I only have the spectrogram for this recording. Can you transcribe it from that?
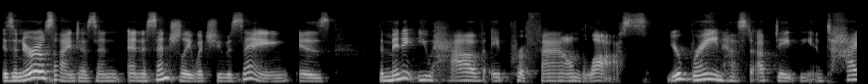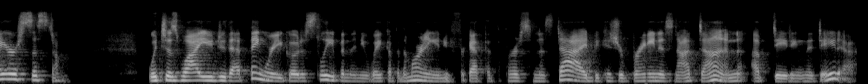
is a neuroscientist and and essentially what she was saying is the minute you have a profound loss, your brain has to update the entire system, which is why you do that thing where you go to sleep and then you wake up in the morning and you forget that the person has died because your brain is not done updating the data.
